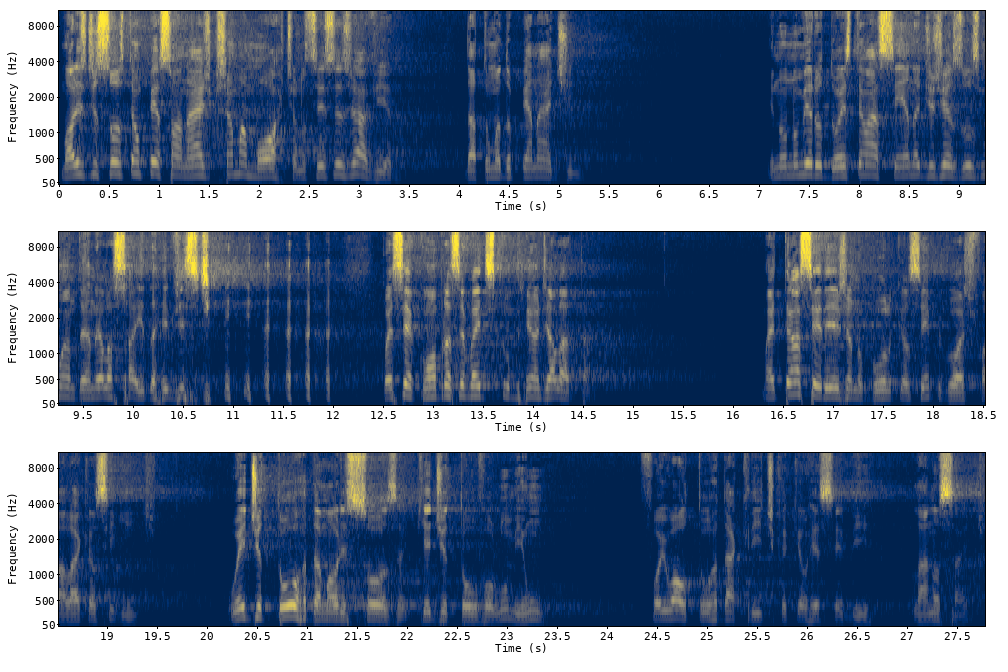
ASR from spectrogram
Maurício de Souza tem um personagem que chama Morte, eu não sei se vocês já viram da turma do Penadinho. E no número 2 tem uma cena de Jesus mandando ela sair da revistinha. Depois você compra, você vai descobrir onde ela está. Mas tem uma cereja no bolo que eu sempre gosto de falar, que é o seguinte: o editor da Maurício Souza, que editou o volume 1, foi o autor da crítica que eu recebi lá no site.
